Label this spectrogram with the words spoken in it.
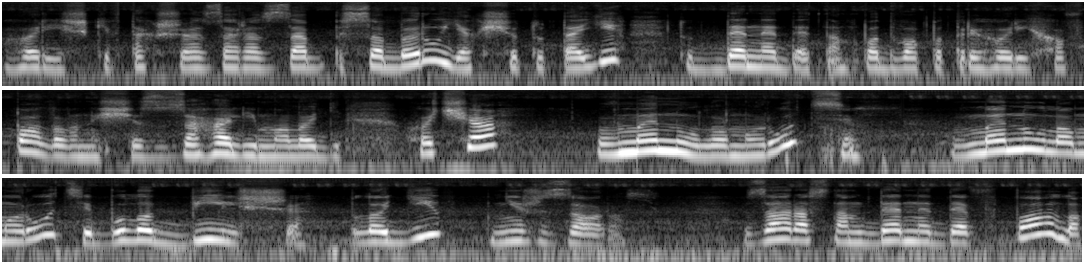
горішків. Так що я зараз соберу, якщо тут є, тут де-не-де там по два, по три горіха впало, вони ще взагалі молоді. Хоча в минулому році, в минулому році було більше плодів, ніж зараз. Зараз там де-не-де впало,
